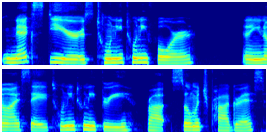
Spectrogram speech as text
next year is 2024, and you know I say 2023 brought so much progress.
